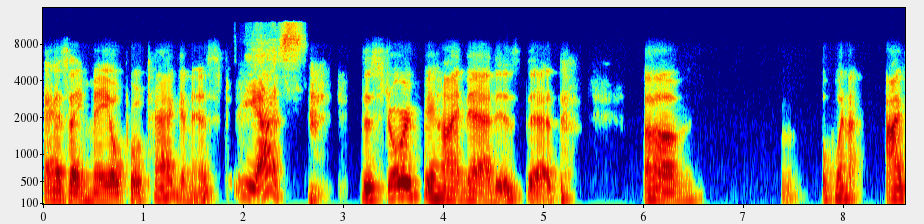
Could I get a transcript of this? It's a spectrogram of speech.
as a male protagonist. Yes. The story behind that is that um when I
